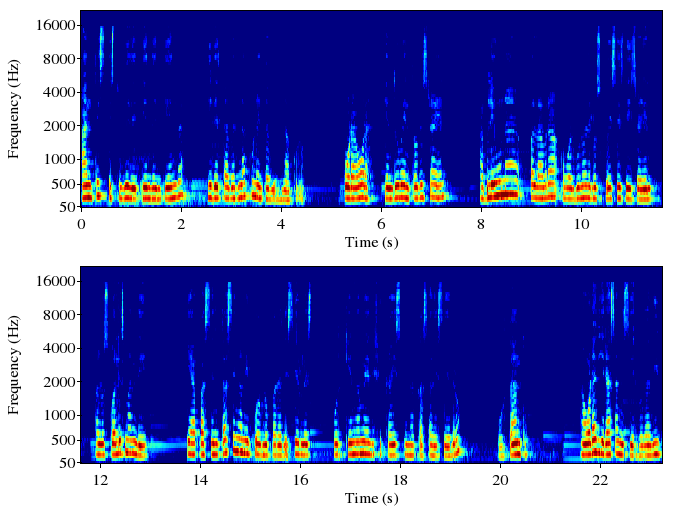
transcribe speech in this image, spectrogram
antes estuve de tienda en tienda y de tabernáculo en tabernáculo. Por ahora que anduve en todo Israel, hablé una palabra o alguno de los jueces de Israel a los cuales mandé que apacentasen a mi pueblo para decirles, ¿por qué no me edificáis una casa de cedro? Por tanto, ahora dirás a mi siervo David,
